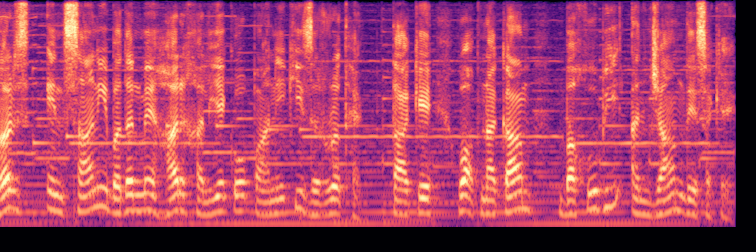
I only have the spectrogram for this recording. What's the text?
गर्ज इंसानी बदन में हर खलिए को पानी की ज़रूरत है। ताकि वो अपना काम बखूबी अंजाम दे सके।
